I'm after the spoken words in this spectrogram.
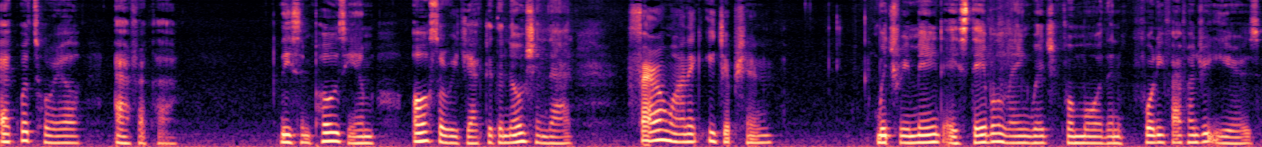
equatorial Africa. The symposium also rejected the notion that Pharaonic Egyptian, which remained a stable language for more than 4,500 years,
